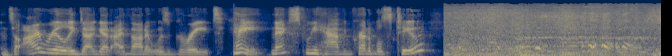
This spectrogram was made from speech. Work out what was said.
And so I really dug it. I thought it was great. Hey, next we have Incredibles 2.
